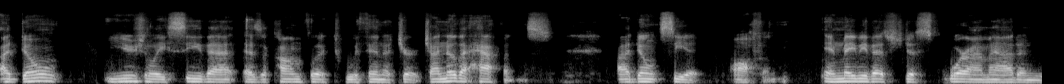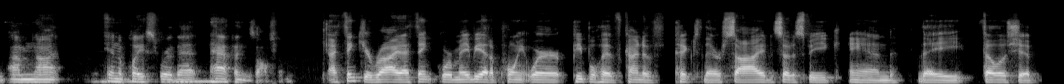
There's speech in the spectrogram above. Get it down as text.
I don't usually see that as a conflict within a church. I know that happens. I don't see it often. And maybe that's just where I'm at, and I'm not in a place where that happens often. I think you're right. I think we're maybe at a point where people have kind of picked their side, so to speak, and they fellowship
